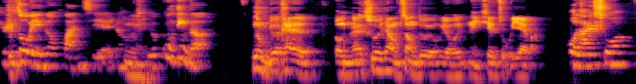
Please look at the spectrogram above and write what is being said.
就是作为一个环节，然后是一个固定的。那我们就开始，我们来说一下我们上周有有哪些作业吧。我来说，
